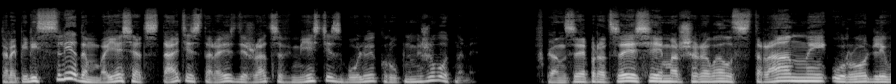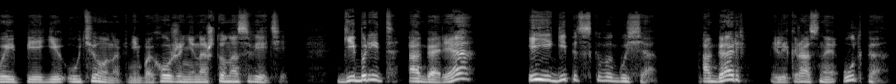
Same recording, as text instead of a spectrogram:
торопились следом, боясь отстать и стараясь держаться вместе с более крупными животными. В конце процессии маршировал странный уродливый пеги-утенок, не похожий ни на что на свете. Гибрид агаря и египетского гуся. Агарь или красная утка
